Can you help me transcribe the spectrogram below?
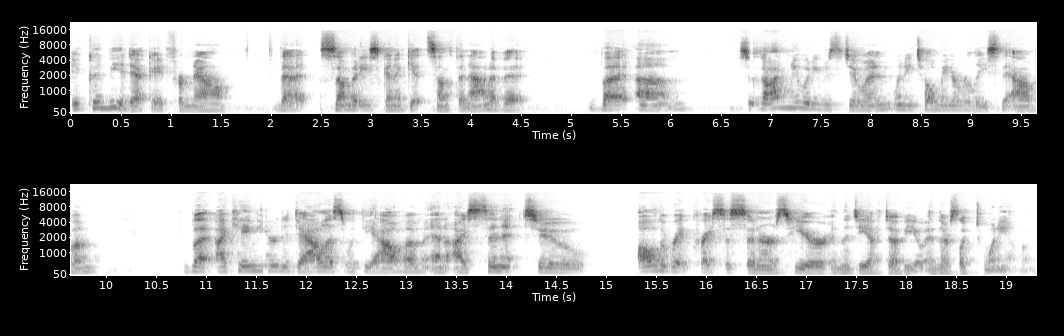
it could be a decade from now that somebody's going to get something out of it. But um, so God knew what He was doing when He told me to release the album. But I came here to Dallas with the album and I sent it to all the rape crisis centers here in the DFW, and there's like 20 of them.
